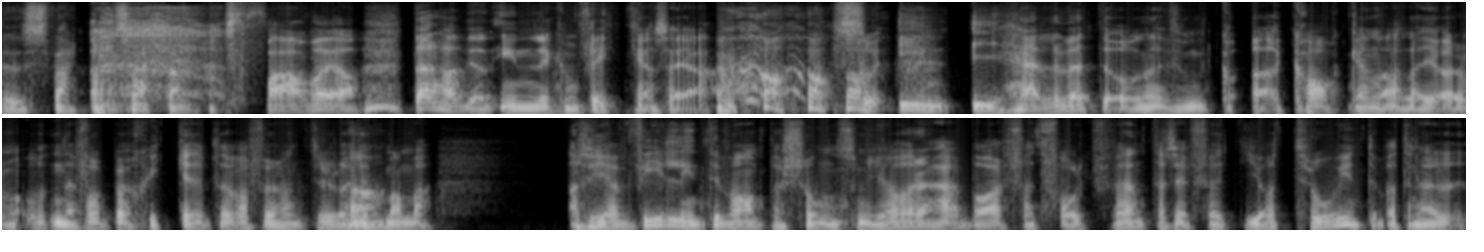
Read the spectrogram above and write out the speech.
eh, svart? Fan vad jag, där hade jag en inre konflikt kan jag säga. så in i helvete och liksom ka- kakan och alla gör och när folk börjar skicka, typ, varför har inte du lagt Ja. upp? Man bara, alltså jag vill inte vara en person som gör det här bara för att folk förväntar sig. För jag tror ju inte att den här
